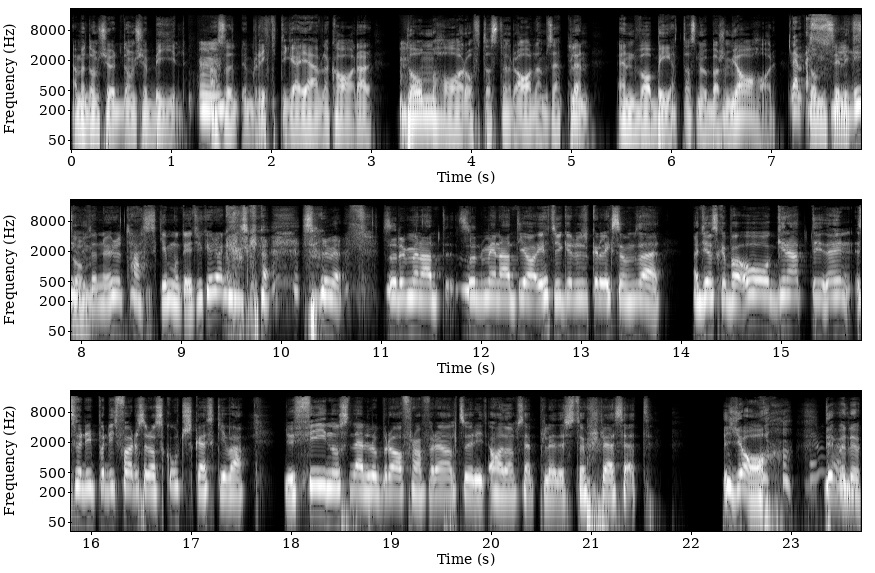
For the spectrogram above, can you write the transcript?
ja men de kör, de kör bil. Mm. Alltså riktiga jävla karar. De har ofta större adamsäpplen än vad betasnubbar som jag har. Nej men de ser liksom, nu är du taskig mot det. Jag tycker det är ganska... Så du menar, så du menar att, så du menar att jag, jag tycker du ska liksom så här, att jag ska bara åh grattis, så på ditt födelsedagskort ska jag skriva du är fin och snäll och bra framförallt så är ditt adamsäpple det största jag sett. Ja, det, men, det,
